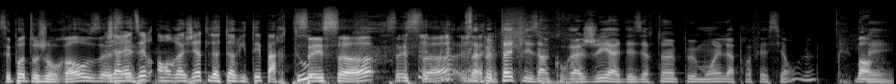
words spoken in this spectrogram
c'est pas toujours rose. J'allais dire, on rejette l'autorité partout. C'est ça, c'est ça. Ça peut peut-être les encourager à déserter un peu moins la profession. Là. Bon, Mais-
